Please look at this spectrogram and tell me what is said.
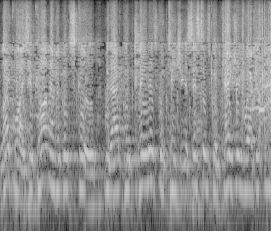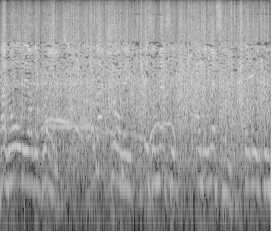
Likewise, you can't have a good school without good cleaners, good teaching assistants, good catering workers, and all the other grades. And that surely is a message and a lesson that we can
